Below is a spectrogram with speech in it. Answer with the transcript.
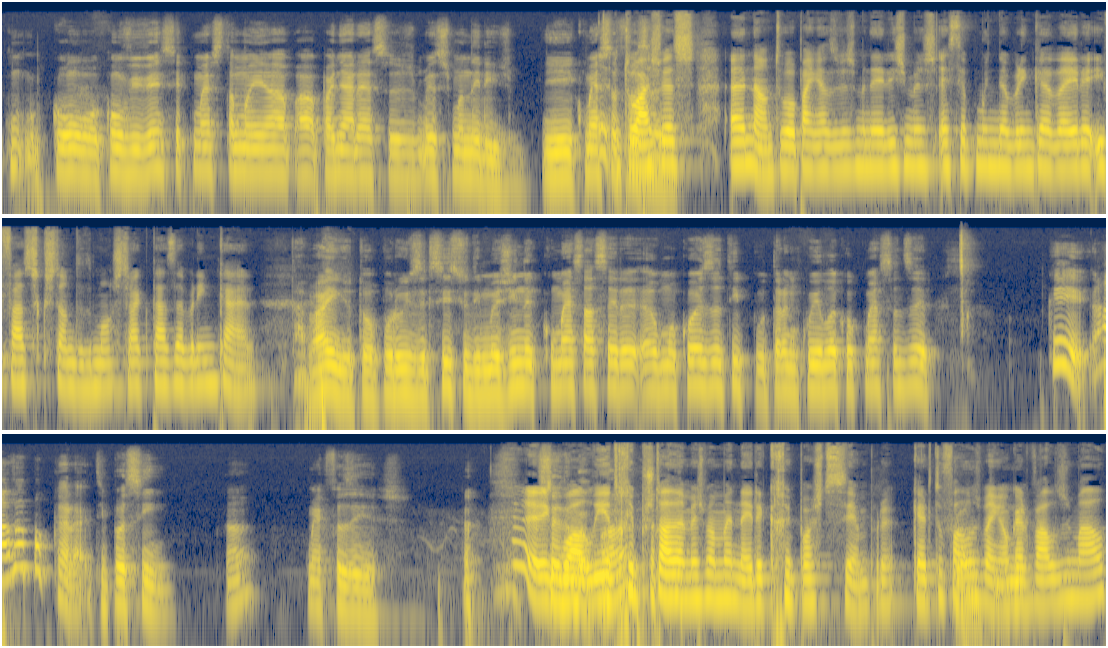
com, com a convivência começo também a, a, apanhar esses, esses maneirismos e começa a Tu às vezes, uh, não, tu apanhas às vezes maneirismos, mas é sempre muito na brincadeira e fazes questão de demonstrar que estás a brincar. Está bem, eu estou a pôr o exercício de imagina que começa a ser uma coisa tipo tranquila que eu começo a dizer o quê? Ah, dá para o caralho, tipo assim, Hã? como é que fazias? É igual, ia-te repostar da mesma maneira que reposto sempre. Quer tu falas bem ou quer falas mal,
